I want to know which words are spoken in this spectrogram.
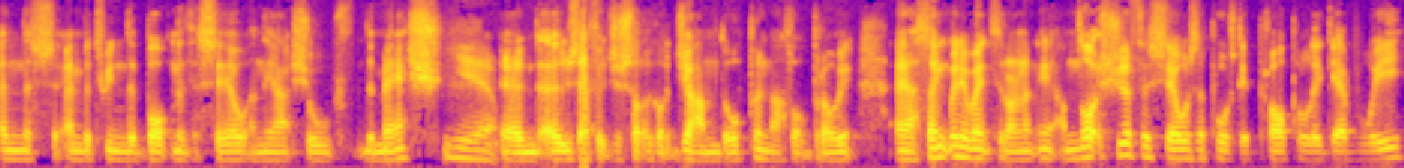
in the in between the bottom of the cell and the actual the mesh. Yeah. And it was as if it just sort of got jammed open. I thought brilliant. And I think when he went to run it, I'm not sure if the cell was supposed to properly give way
